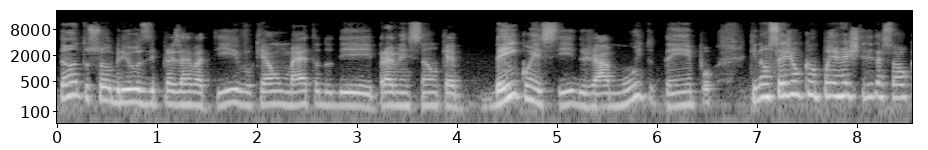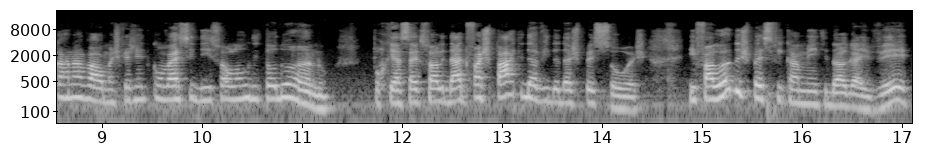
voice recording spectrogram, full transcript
tanto sobre uso de preservativo, que é um método de prevenção que é bem conhecido já há muito tempo, que não sejam campanhas restritas só ao carnaval, mas que a gente converse disso ao longo de todo o ano, porque a sexualidade faz parte da vida das pessoas. E falando especificamente do HIV,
